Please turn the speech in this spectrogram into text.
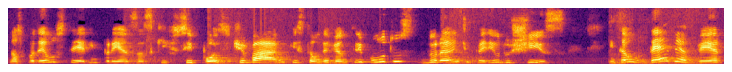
nós podemos ter empresas que se positivaram, que estão devendo tributos durante o período X. Então, deve haver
